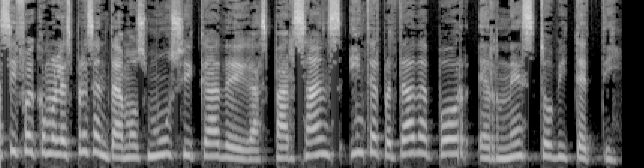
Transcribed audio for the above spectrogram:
Así fue como les presentamos música de Gaspar Sanz interpretada por Ernesto Vitetti.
